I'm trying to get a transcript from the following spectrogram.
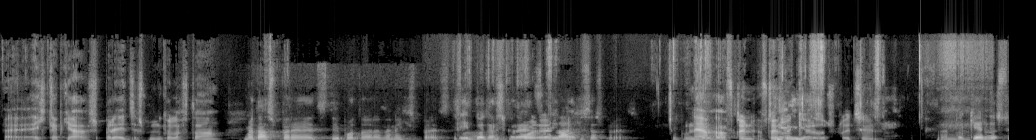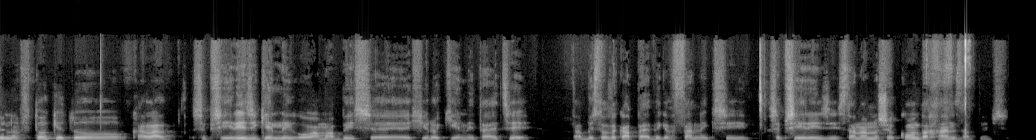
ε, έχει κάποια spreads ας πούμε και όλα αυτά. Με τα spreads, τίποτα ρε, δεν έχει spreads. Τίποτα Έχει spreads, τίποτα. Ελάχιστα spreads. Τίποτα. Ναι, Τίποτα. αυτό είναι, αυτό είναι το κέρδος του, έτσι. Δεν Το είναι. κέρδος του είναι αυτό και το... Καλά, σε ψυρίζει και λίγο άμα μπεις σε χειροκίνητα, έτσι. Θα μπεις στο 15 και θα θα ανοίξει, σε ψυρίζει. Στα νανοσεκόντα χάνεις τα πίψη.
